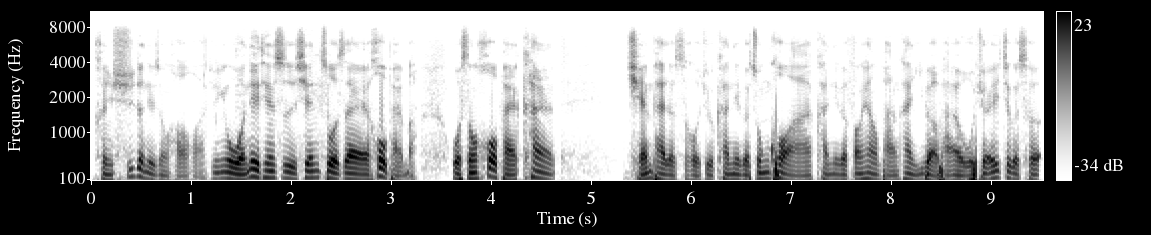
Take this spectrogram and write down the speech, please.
很虚的那种豪华。就因为我那天是先坐在后排嘛，我从后排看前排的时候，就看那个中控啊，看那个方向盘，看仪表盘，我觉得哎这个车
